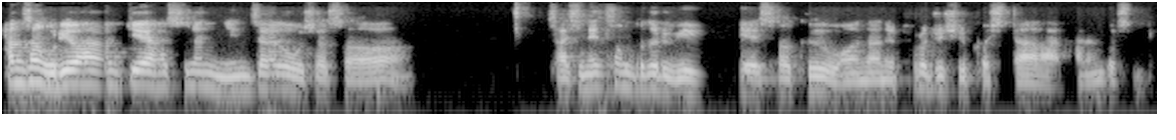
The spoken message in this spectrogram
항상 우리와 함께 하시는 인자가 오셔서 자신의 성도들을 위해서 그 원한을 풀어주실 것이다 하는 것입니다.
